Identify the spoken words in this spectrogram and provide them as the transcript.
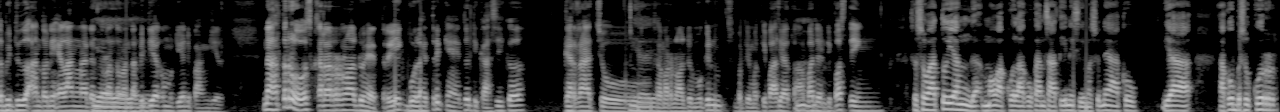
Lebih dulu Anthony Elanga dan Iya, teman-teman, iya, tapi iya. dia kemudian dipanggil. Nah terus karena Ronaldo hat trick, bola hat tricknya itu dikasih ke Garnacho Iya, iya. sama Ronaldo mungkin sebagai motivasi atau apa Hmm. dan diposting. Sesuatu yang nggak mau aku lakukan saat ini sih. Maksudnya aku ya aku bersyukur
